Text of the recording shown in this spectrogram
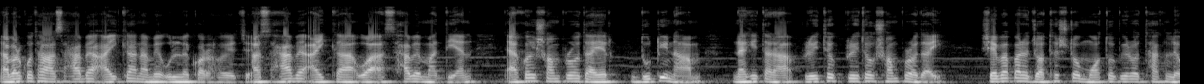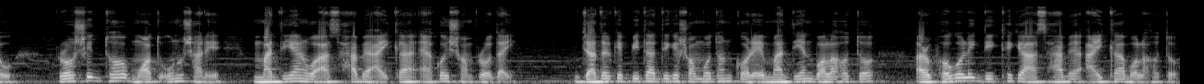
আবার কোথাও আসহাবে আইকা নামে উল্লেখ করা হয়েছে। আসহাবে আইকা ও আসহাবে মাদিয়ান একই সম্প্রদায়ের দুটি নাম, নাকি তারা পৃথক পৃথক সম্প্রদায়? সে ব্যাপারে যথেষ্ট মতবিরোধ থাকলেও প্রসিদ্ধ মত অনুসারে মাদিয়ান ও আসহাবে আইকা একই সম্প্রদায়। যাদেরকে পিতার দিকে সম্বোধন করে মাদিয়ান বলা হতো আর ভৌগোলিক দিক থেকে আসহাবে আইকা বলা হতো।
